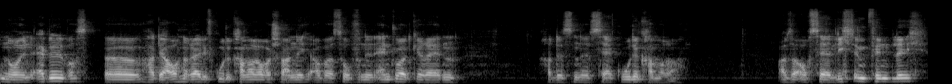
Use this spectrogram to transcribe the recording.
neuen Apple, was, äh, hat ja auch eine relativ gute Kamera wahrscheinlich, aber so von den Android-Geräten hat es eine sehr gute Kamera. Also auch sehr lichtempfindlich.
